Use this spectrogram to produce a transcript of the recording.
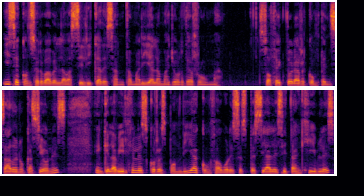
y se conservaba en la Basílica de Santa María la Mayor de Roma. Su afecto era recompensado en ocasiones en que la Virgen les correspondía con favores especiales y tangibles,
